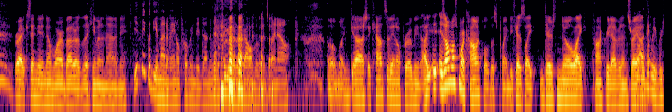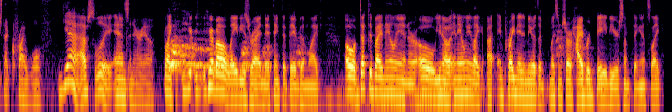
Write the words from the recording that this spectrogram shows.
Right, because I need to know more about uh, the human anatomy. You'd think with the amount of anal probing they've done, they would have figured out our bowel movements by now. Oh my gosh, accounts of anal probing. I, it- it's almost more comical at this point because like there's no like concrete evidence, right? I think we've reached that cry wolf yeah, absolutely. And scenario. like you hear, you hear about ladies, right? And they think that they've been like, oh, abducted by an alien, or oh, you know, an alien like uh, impregnated me with a with some sort of hybrid baby or something. And it's like,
